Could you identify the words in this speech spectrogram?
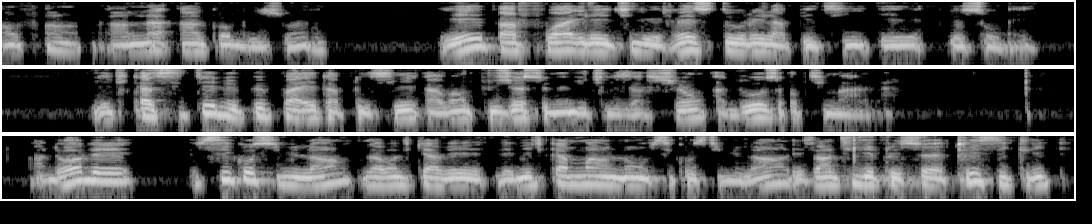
l'enfant en a encore besoin. Et parfois, il est utile de restaurer l'appétit et le sommeil. L'efficacité ne peut pas être appréciée avant plusieurs semaines d'utilisation à dose optimale. En dehors des psychostimulants, nous avons dit qu'il y avait des médicaments non psychostimulants, les antidépresseurs tricycliques,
